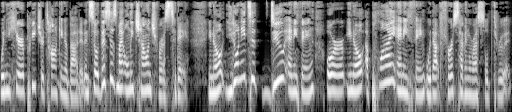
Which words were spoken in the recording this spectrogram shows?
when you hear a preacher talking about it. And so this is my only challenge for us today. You know, you don't need to do anything or, you know, apply anything without first having wrestled through it.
